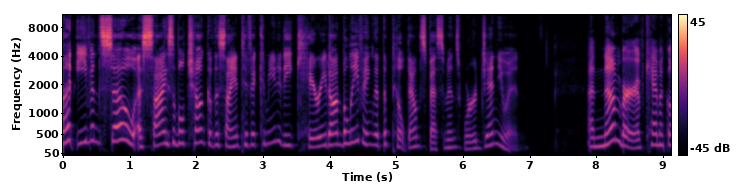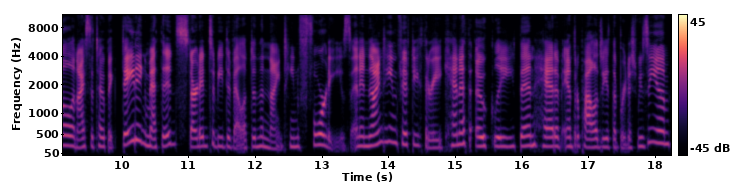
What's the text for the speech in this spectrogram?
But even so, a sizable chunk of the scientific community carried on believing that the Piltdown specimens were genuine. A number of chemical and isotopic dating methods started to be developed in the 1940s. And in 1953, Kenneth Oakley, then head of anthropology at the British Museum,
